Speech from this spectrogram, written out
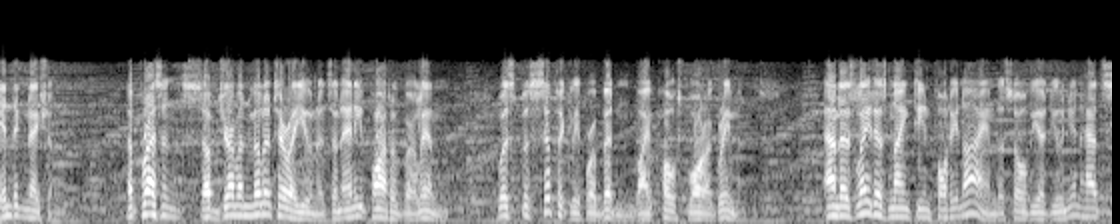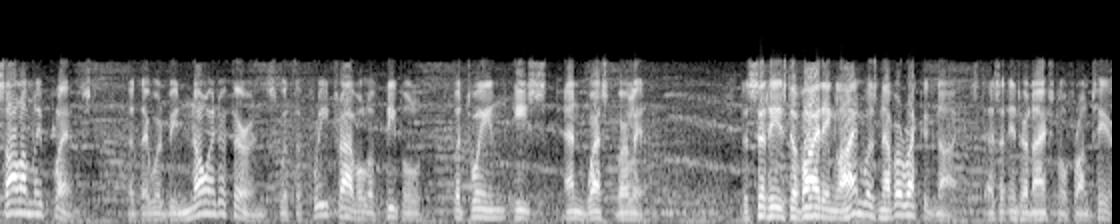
indignation. The presence of German military units in any part of Berlin was specifically forbidden by post-war agreements. And as late as 1949, the Soviet Union had solemnly pledged that there would be no interference with the free travel of people between East and West Berlin. The city's dividing line was never recognized as an international frontier.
